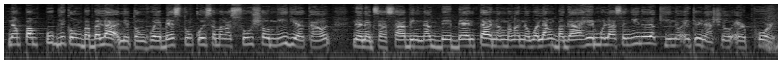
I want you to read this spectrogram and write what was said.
ng pampublikong babala nitong Huwebes tungkol sa mga social media account na nagsasabing nagbebenta ng mga nawalang bagahe mula sa Ninoy Aquino International Airport.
